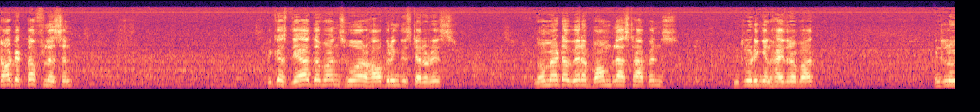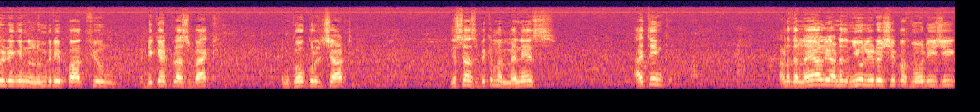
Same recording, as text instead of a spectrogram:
taught a tough lesson because they are the ones who are harboring these terrorists. No matter where a bomb blast happens, including in Hyderabad, including in Lumbini Park few decade plus back, in Gokul Chat, this has become a menace. I think under the under the new leadership of Modi ji,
